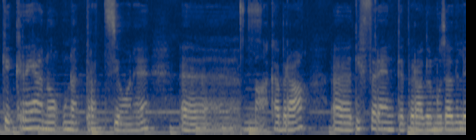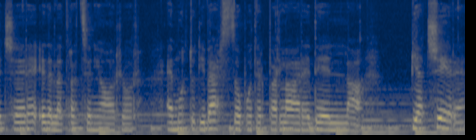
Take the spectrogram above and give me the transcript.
che, creano un'attrazione eh, macabra, eh, differente però del Museo delle Cere e delle attrazioni horror. È molto diverso poter parlare del piacere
